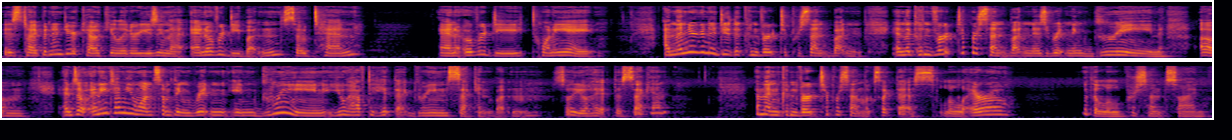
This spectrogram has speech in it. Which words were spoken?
is type it into your calculator using that N over D button. So 10 N over D 28 and then you're going to do the convert to percent button. And the convert to percent button is written in green. Um, and so anytime you want something written in green, you have to hit that green second button. So you'll hit the second and then convert to percent looks like this. Little arrow with a little percent sign.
